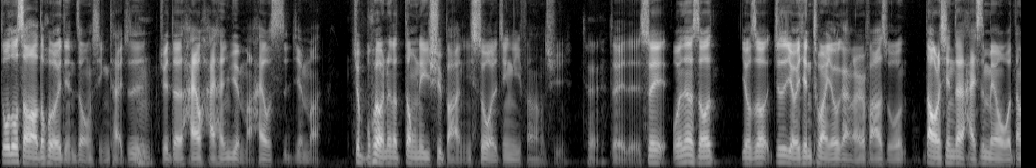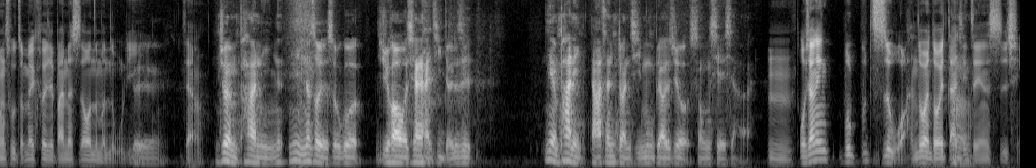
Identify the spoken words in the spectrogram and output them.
多多少少都会有一点这种心态，就是觉得还有还很远嘛，还有时间嘛，就不会有那个动力去把你所有的精力放上去。对对对，所以我那个时候有时候就是有一天突然有感而发说，说到了现在还是没有我当初准备科学班的时候那么努力。对，这样你就很怕你那，因为你那时候也说过一句话，我现在还记得，就是你很怕你达成短期目标就松懈下来。嗯，我相信不不只是我，很多人都会担心这件事情。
